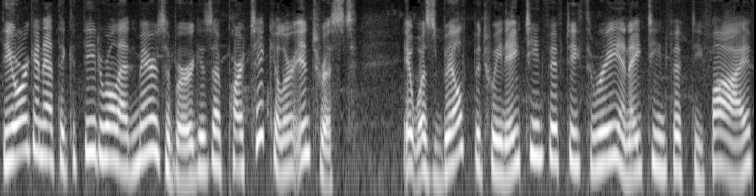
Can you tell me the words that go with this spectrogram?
The organ at the cathedral at Merseburg is of particular interest. It was built between 1853 and 1855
